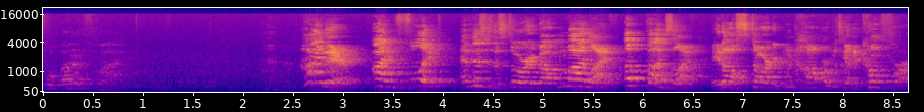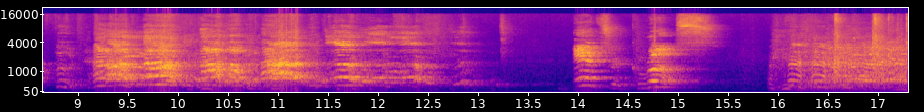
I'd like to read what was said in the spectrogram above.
beautiful butterfly. Hi there! I'm Flick, and this is the story about my life, a bug's life. It all started when Hopper was gonna come for our food. Answer gross!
